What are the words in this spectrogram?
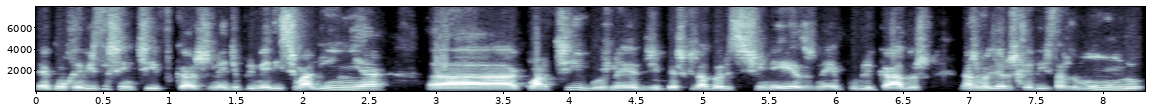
é, com revistas científicas né, de primeiríssima linha, uh, com artigos né, de pesquisadores chineses né, publicados nas melhores revistas do mundo.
